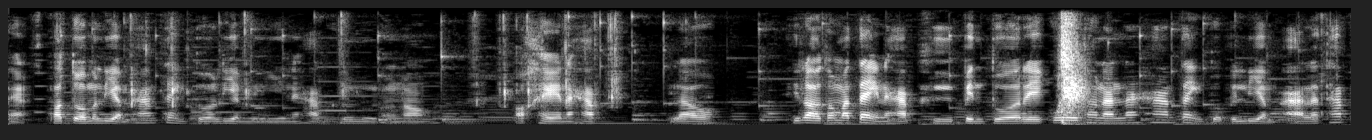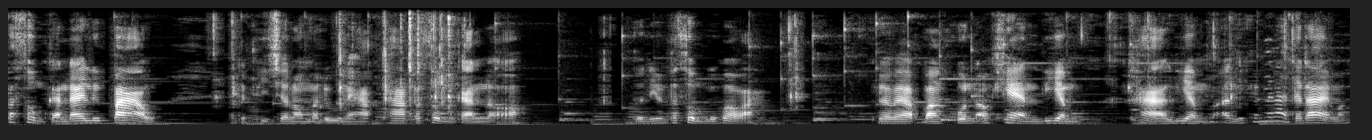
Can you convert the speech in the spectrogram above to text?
นี่ยพอตัวมันเหลี่ยมห้ามแต่งตัวเหลี่ยมอย่างนี้นะครับหนูๆน้องๆโอเคนะครับ แล้ว ที่เราต้องมาแต่งนะครับ คือเป็นตัวเรโก้เท่านั้นนะห้ามแต่งตัวเป็นเหลี่ยมอะแล้วถ้าผสมกันได้หรือเปล่าเดี๋ยวพี่จะลองมาดูนะครับ ถ้าผสมกันหรอ ตัวนี้มันผสมหรือเปล่าวะเผื่อแบบบางคนเอาแขนเหลี่ยมขาเหลี่ยม อันนี้ก็ไม่น่าจะได้มั้ง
